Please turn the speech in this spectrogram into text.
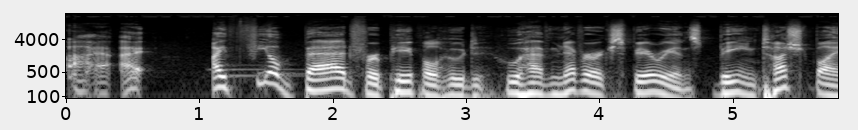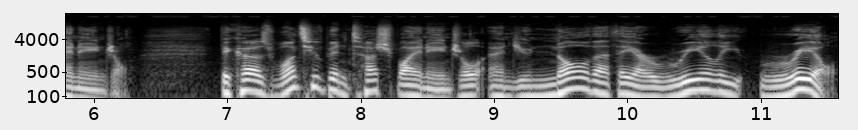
I, I I feel bad for people who who have never experienced being touched by an angel, because once you've been touched by an angel and you know that they are really real,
